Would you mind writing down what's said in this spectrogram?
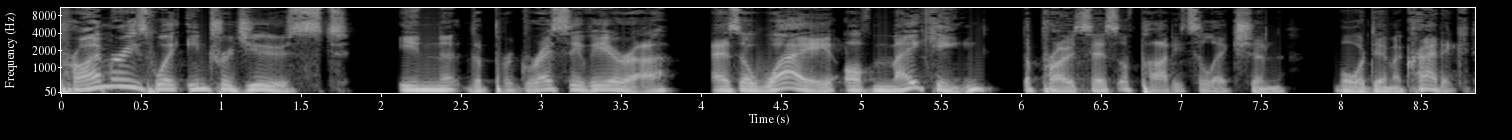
Primaries were introduced in the progressive era as a way of making the process of party selection more democratic.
